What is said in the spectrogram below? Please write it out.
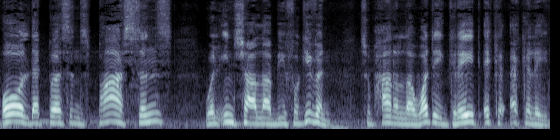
all that person's past sins will inshallah be forgiven subhanallah what a great accolade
